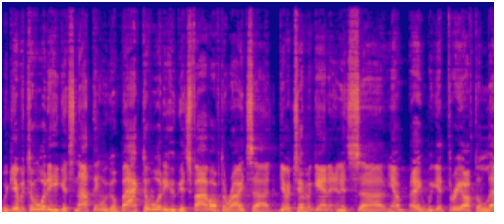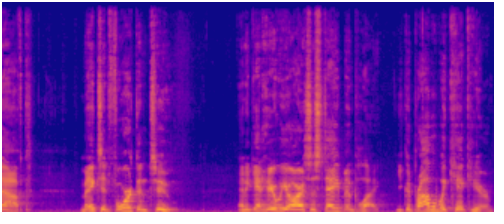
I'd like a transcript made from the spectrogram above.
We give it to Woody. He gets nothing. We go back to Woody, who gets five off the right side. Give it to him again, and it's, uh, you know, hey, we get three off the left. Makes it fourth and two. And again, here we are. It's a statement play. You could probably kick here.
